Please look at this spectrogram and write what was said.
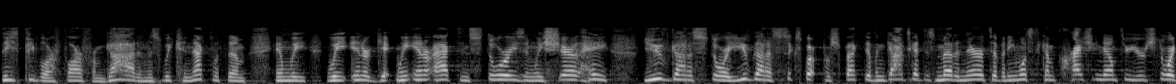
these people are far from God. And as we connect with them and we, we, inter, we interact in stories and we share, hey, you've got a story, you've got a six foot perspective, and God's got this meta narrative, and He wants to come crashing down through your story.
